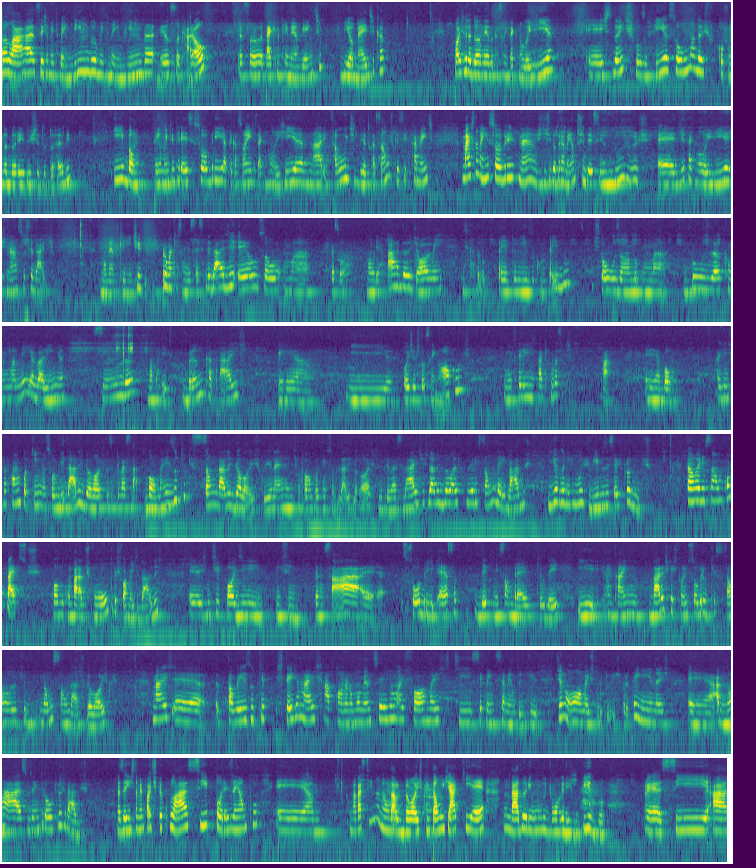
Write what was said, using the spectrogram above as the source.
Olá, seja muito bem-vindo, muito bem-vinda. Eu sou Carol, eu sou técnica em meio ambiente, biomédica, pós-graduando em educação e tecnologia, é, estudante de filosofia, sou uma das cofundadoras do Instituto Hub. E, bom, tenho muito interesse sobre aplicações de tecnologia na área de saúde, de educação especificamente, mas também sobre né, os desdobramentos desses usos é, de tecnologias na sociedade, no momento que a gente vive. Por uma questão de acessibilidade, eu sou uma pessoa, uma mulher parda, jovem, de cabelo preto, liso, comprido. Estou usando uma blusa com uma meia golinha cinza, uma parede branca atrás. É, e hoje eu estou sem óculos muito feliz de estar aqui com vocês, tá? É, bom, a gente vai falar um pouquinho sobre dados biológicos e privacidade. Bom, mas o que, que são dados biológicos, né? A gente vai falar um pouquinho sobre dados biológicos e privacidade. Os dados biológicos, eles são derivados de organismos vivos e seus produtos. Então, eles são complexos quando comparados com outras formas de dados. É, a gente pode, enfim, pensar é, sobre essa definição breve que eu dei e entrar em várias questões sobre o que são e o que não são dados biológicos. Mas é, talvez o que esteja mais à tona no momento sejam as formas de sequenciamento de genoma, estruturas de proteínas, é, aminoácidos, entre outros dados. Mas a gente também pode especular se, por exemplo, é, uma vacina não é um dado biológico, então já que é um dado oriundo de um organismo vivo, é, se a,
